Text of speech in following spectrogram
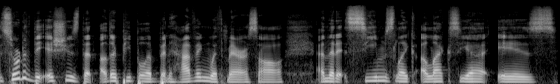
sort of the issues that other people have been having with Marisol and that it seems like Alexia is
